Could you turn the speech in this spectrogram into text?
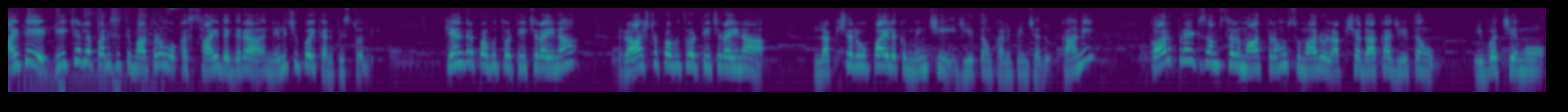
అయితే టీచర్ల పరిస్థితి మాత్రం ఒక స్థాయి దగ్గర నిలిచిపోయి కనిపిస్తోంది. కేంద్ర ప్రభుత్వ టీచర్ అయినా రాష్ట్ర ప్రభుత్వ టీచర్ అయినా లక్ష రూపాయలకు మించి జీతం కనిపించదు. కానీ కార్పొరేట్ సంస్థలు మాత్రం సుమారు లక్ష దాకా జీతం ఇవ్వచ్చేమో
